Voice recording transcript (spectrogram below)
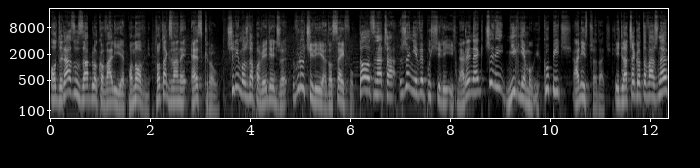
od razu zablokowali je ponownie. To tak zwany escrow, czyli można powiedzieć, że wrócili je do sejfu. To oznacza, że nie wypuścili ich na rynek, czyli nikt nie mógł ich kupić ani sprzedać. I dlaczego to ważne?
